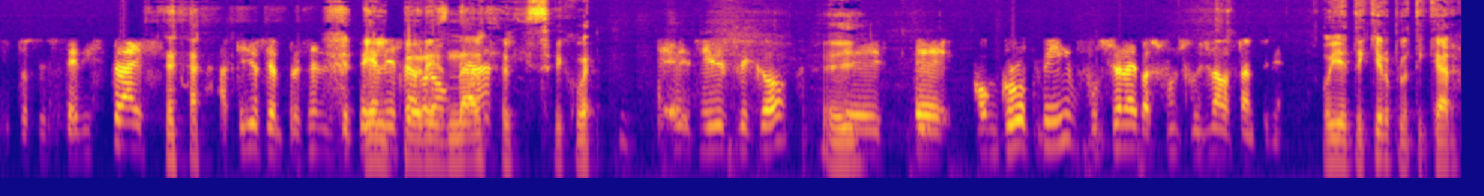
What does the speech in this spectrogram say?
entonces te distraes. Aquellos empresarios que tengan El esa peor es nada, dice Juan. eh, ¿sí me explicó? Ey. Este, con GroupMe funciona, funciona bastante bien. Oye, te quiero platicar.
